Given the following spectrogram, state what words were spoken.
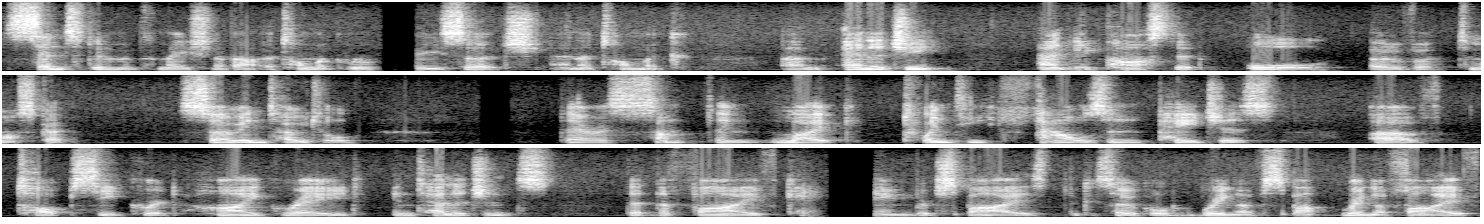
sensitive information about atomic research and atomic um, energy, and he passed it all over to Moscow. So in total, there is something like twenty thousand pages of top secret, high grade intelligence that the five Cambridge spies, the so-called Ring of Sp- Ring of Five,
